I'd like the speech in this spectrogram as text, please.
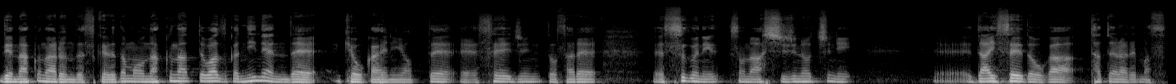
で亡くなるんですけれども亡くなってわずか2年で教会によって成人とされすぐにその足地の地に大聖堂が建てられます。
